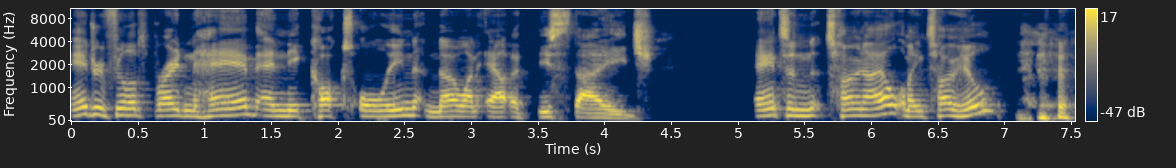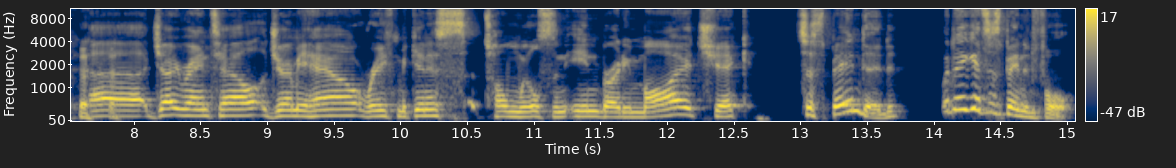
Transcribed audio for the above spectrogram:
Andrew Phillips, Brayden Ham, and Nick Cox all in. No one out at this stage. Anton Toenail, I mean Tohill, uh, Jay Rantall, Jeremy Howe, Reef McInnes, Tom Wilson in, Brody Meyer, check. Suspended? What did he get suspended for?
